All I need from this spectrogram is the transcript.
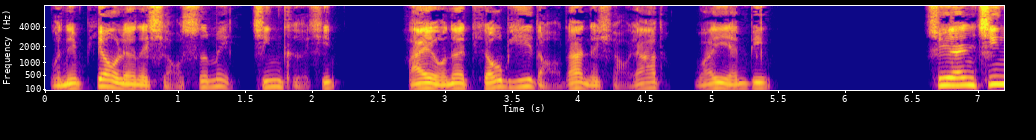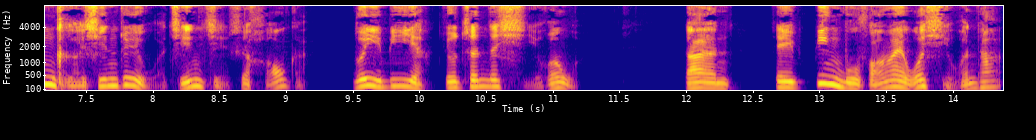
我那漂亮的小师妹金可心，还有那调皮捣蛋的小丫头完颜冰。虽然金可心对我仅仅是好感，未必呀就真的喜欢我，但。这并不妨碍我喜欢她。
